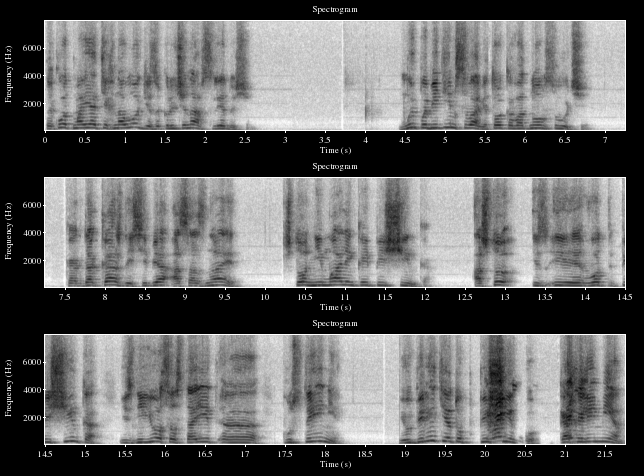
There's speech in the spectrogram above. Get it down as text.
Так вот, моя технология заключена в следующем. Мы победим с вами только в одном случае. когда каждый себя осознает, что он не маленькая песчинка, а что из, и вот песчинка, из нее состоит э, пустыни, и уберите эту песчинку как элемент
